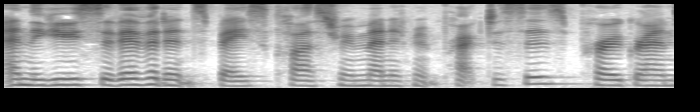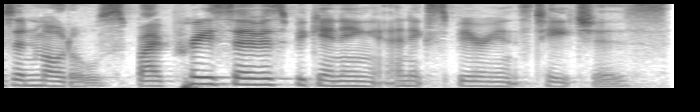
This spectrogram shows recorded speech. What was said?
and the use of evidence based classroom management practices, programs, and models by pre service beginning and experienced teachers.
